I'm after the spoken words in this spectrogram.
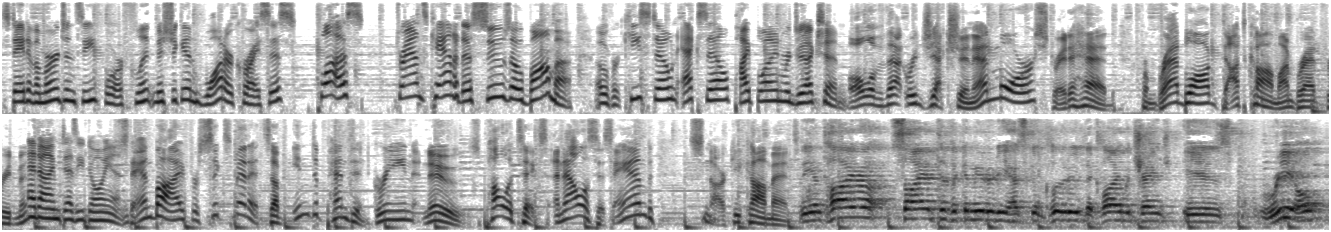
State of emergency for Flint, Michigan water crisis. Plus, TransCanada sues Obama over Keystone XL pipeline rejection. All of that rejection and more straight ahead. From BradBlog.com, I'm Brad Friedman. And I'm Desi Doyen. Stand by for six minutes of independent green news, politics, analysis, and snarky comment. The entire scientific community has concluded that climate change is real,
